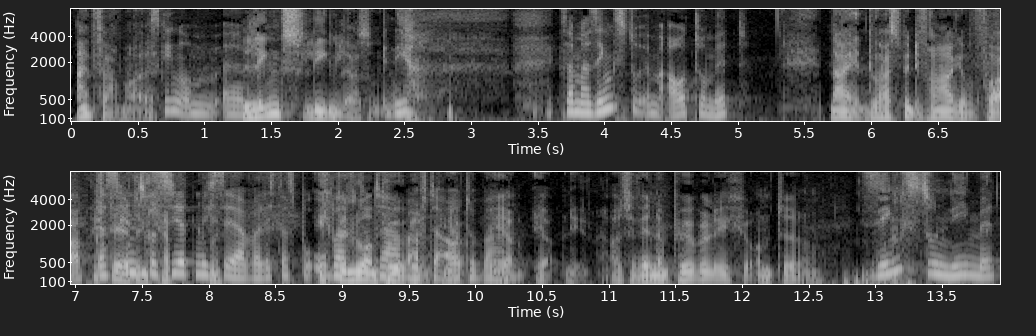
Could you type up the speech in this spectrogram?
einfach mal es ging um, ähm, links liegen lassen. Ja. Sag mal, singst du im Auto mit? Nein, du hast mir die Frage vorab gestellt. Das interessiert hab, mich sehr, weil ich das beobachtet ich bin nur am habe auf der ja, Autobahn. Ja, ja, nee. Also wenn, dann pöbel ich und... Äh, Singst du nie mit?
